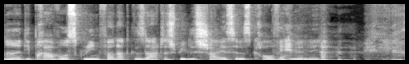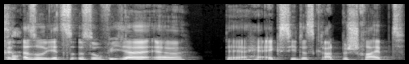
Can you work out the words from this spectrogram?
äh, die Bravo Screenfan hat gesagt, das Spiel ist scheiße, das kaufe ich mir nicht. also jetzt so wie der, äh, der Herr Exi das gerade beschreibt,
